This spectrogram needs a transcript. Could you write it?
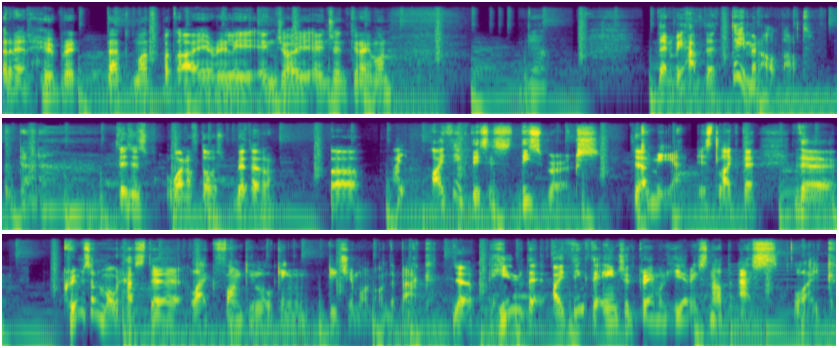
Red Hybrid that much, but I really enjoy Ancient Greymon. Yeah. Then we have the Tamer Altart. Da-da. This is one of those better. Uh, I I think this is this works Yeah. to me at least. Like the the Crimson mode has the like funky looking Digimon on the back. yeah, Here the I think the Ancient Greymon here is not as like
